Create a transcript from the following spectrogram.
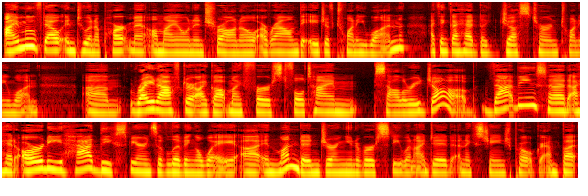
I moved out into an apartment on my own in Toronto around the age of 21. I think I had like just turned 21 um, right after I got my first full time salary job. That being said, I had already had the experience of living away uh, in London during university when I did an exchange program. But,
